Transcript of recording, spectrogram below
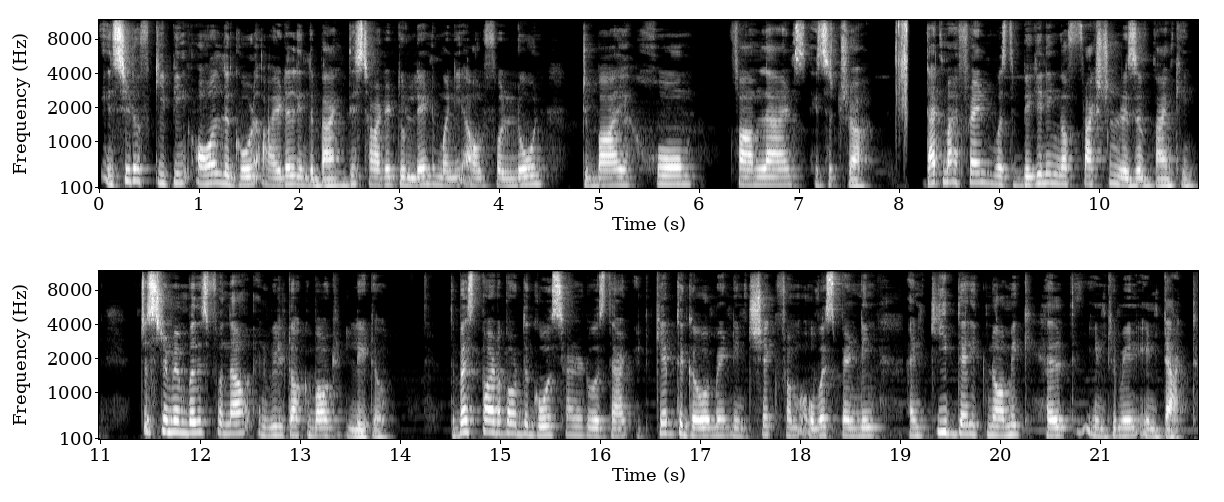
Instead of keeping all the gold idle in the bank, they started to lend money out for loan to buy home, farmlands, etc. That, my friend, was the beginning of fractional reserve banking. Just remember this for now and we'll talk about it later. The best part about the gold standard was that it kept the government in check from overspending and keep their economic health and remain intact.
